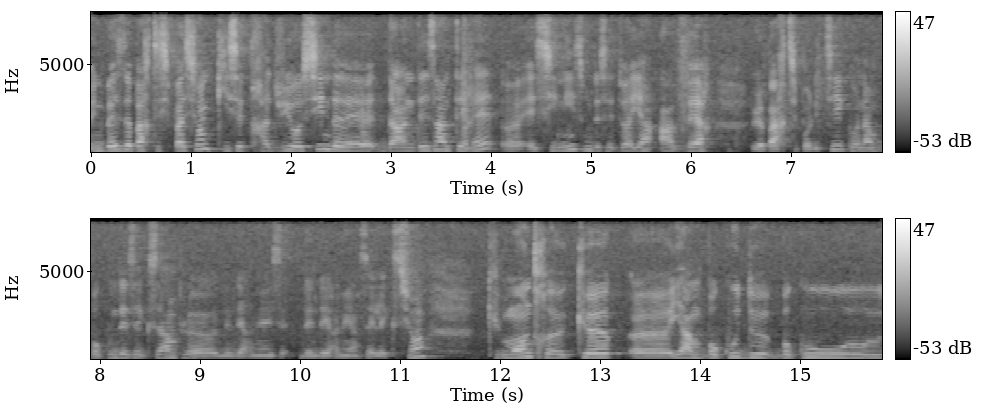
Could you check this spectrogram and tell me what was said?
une, baisse de participation qui se traduit aussi dans des intérêts et cynisme des citoyens envers le parti politique. On a beaucoup d'exemples des des dernières élections qui montre qu'il euh, y a beaucoup, de, beaucoup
